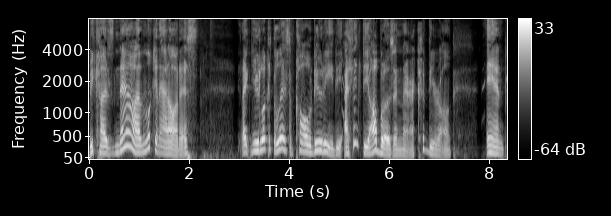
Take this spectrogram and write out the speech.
Because now I'm looking at all this. Like, you look at the list of Call of Duty, the, I think Diablo's in there. I could be wrong. And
